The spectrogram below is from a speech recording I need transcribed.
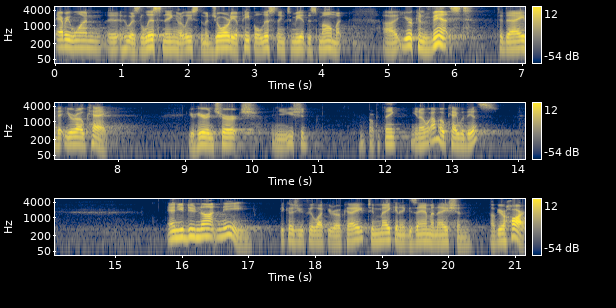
everyone uh, who is listening, or at least the majority of people listening to me at this moment, uh, you're convinced today that you're okay. You're here in church, and you should probably think, you know, I'm okay with this. And you do not need, because you feel like you're okay, to make an examination of your heart.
